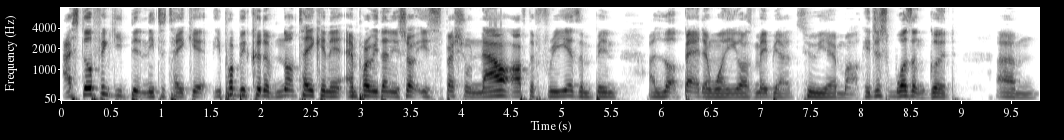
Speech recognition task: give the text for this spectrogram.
I still think he didn't need to take it. He probably could have not taken it and probably done his, show, his special now after three years and been a lot better than what he was maybe at a two year mark. It just wasn't good. Um,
